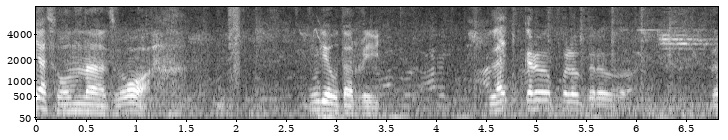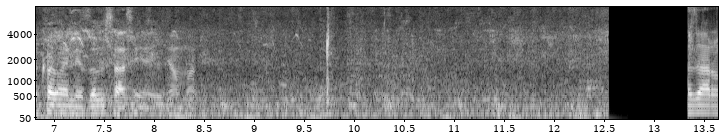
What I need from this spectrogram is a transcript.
ક્યાં સોમનાથ જો હું કેવું તાર રહી. લાઈક કરો ફોલો કરો. રખડવાની છે અમારે નજારો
